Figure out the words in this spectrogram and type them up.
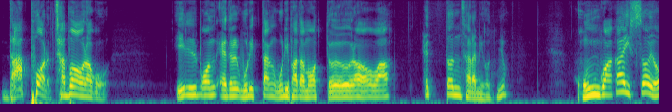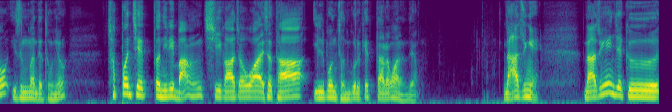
나포하라 잡아오라고 일본 애들 우리 땅 우리 바다 못 들어와 했던 사람이거든요. 공과가 있어요. 이승만 대통령. 첫 번째 했던 일이 망치 가져와 해서 다 일본 전구를 깼다라고 하는데요. 나중에 나중에 이제 그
